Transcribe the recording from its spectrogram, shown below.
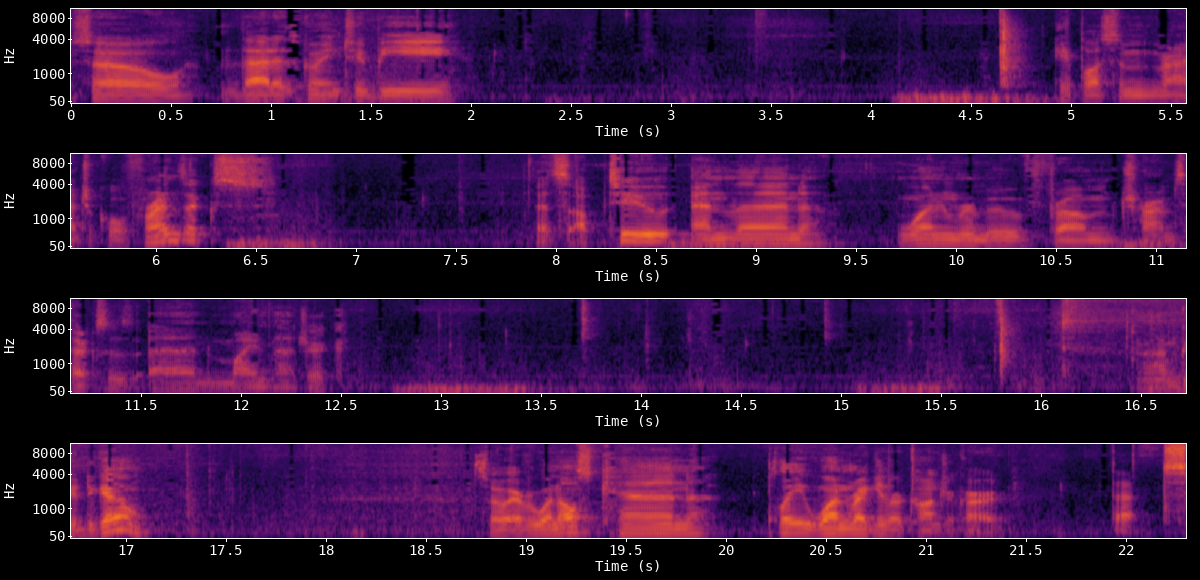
So that is going to be A plus in magical forensics. That's up two, and then one removed from charms, hexes, and mind magic. And I'm good to go. So everyone else can play one regular conjure card. That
